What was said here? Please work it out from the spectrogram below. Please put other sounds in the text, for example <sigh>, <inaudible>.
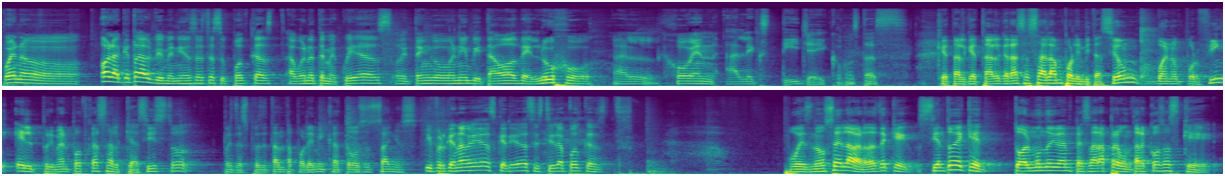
Bueno, hola, ¿qué tal? Bienvenidos a este su podcast, A Bueno Te Me Cuidas. Hoy tengo un invitado de lujo, al joven Alex DJ. ¿Cómo estás? ¿Qué tal, qué tal? Gracias, Alan, por la invitación. Bueno, por fin el primer podcast al que asisto, pues después de tanta polémica todos estos años. ¿Y por qué no habías querido asistir a podcasts? Pues no sé, la verdad es de que siento de que todo el mundo iba a empezar a preguntar cosas que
